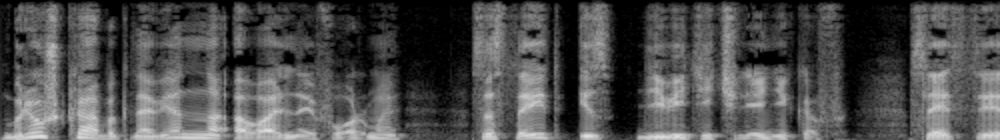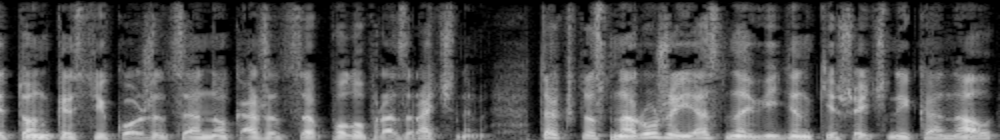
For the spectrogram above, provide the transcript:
Брюшко обыкновенно овальной формы, состоит из девяти члеников. Вследствие тонкости кожицы оно кажется полупрозрачным, так что снаружи ясно виден кишечный канал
